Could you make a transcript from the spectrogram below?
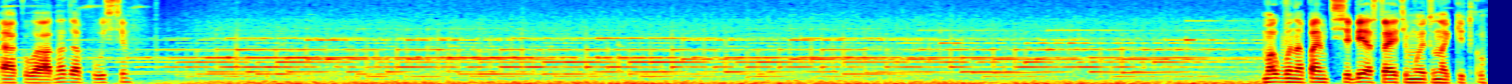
Так, ладно, допустим. Мог бы на память себе оставить ему эту накидку.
